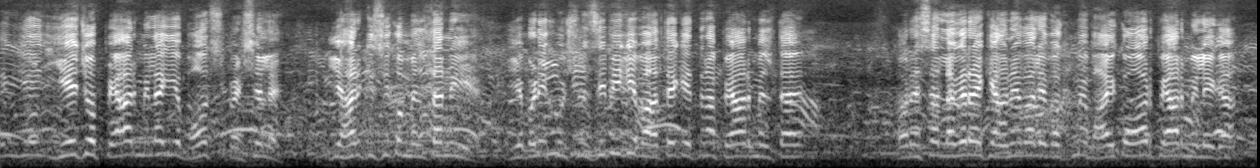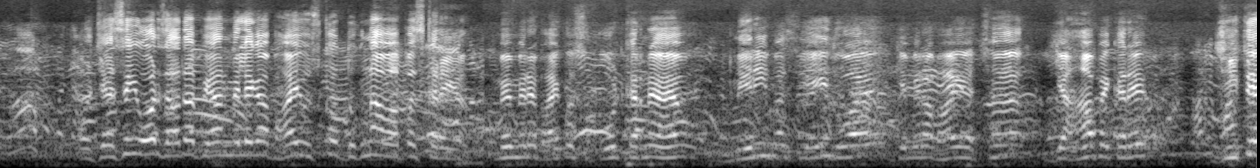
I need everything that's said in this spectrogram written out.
ये ये जो प्यार मिला ये बहुत स्पेशल है। ये हर किसी को मिलता नहीं है। ये बड़ी खुशनसीबी की बात है कि इतना प्यार मिलता है। और ऐसा लग रहा है कि आने वाले वक्त में भाई को और प्यार मिलेगा। और जैसे ही और ज़्यादा प्यार मिलेगा भाई उसको दुगना वापस करेगा। मैं मेरे भाई को सपोर्ट करने आया हूँ। मेरी बस यही दुआ है कि मेरा भाई अच्छा यहाँ पे करे। जीते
